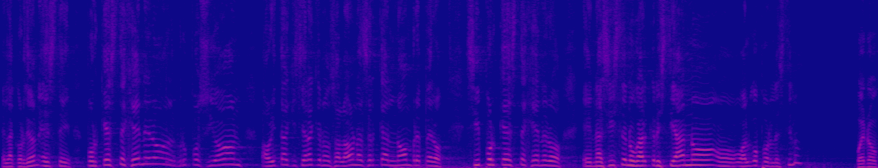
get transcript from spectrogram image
El acordeón, este, ¿por qué este género, el grupo Sion? Ahorita quisiera que nos hablaran acerca del nombre, pero sí, ¿por qué este género? Eh, ¿Naciste en hogar cristiano o, o algo por el estilo? Bueno,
